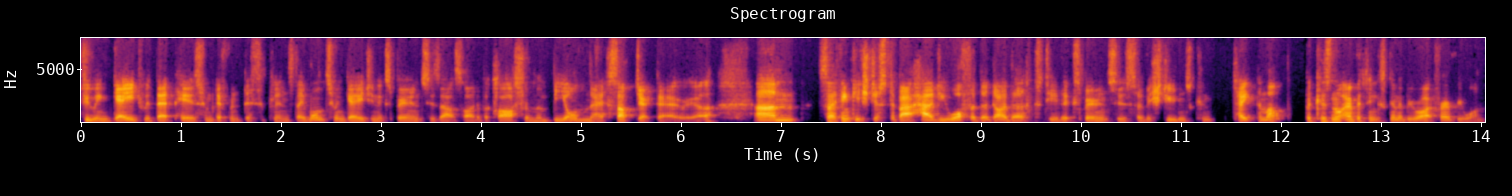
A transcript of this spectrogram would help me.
to engage with their peers from different disciplines. They want to engage in experiences outside of a classroom and beyond their subject area. Um, so I think it's just about how do you offer the diversity of experiences so the students can take them up because not everything's going to be right for everyone.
